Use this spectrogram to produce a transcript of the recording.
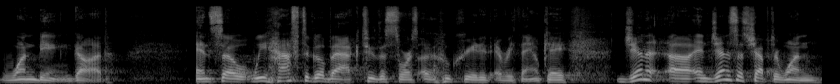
one being, God. And so we have to go back to the source of who created everything, okay? Gen- uh, in Genesis chapter 1,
